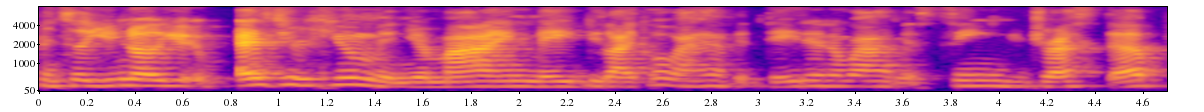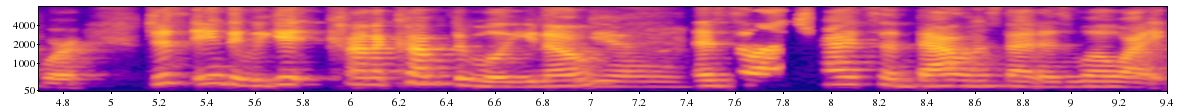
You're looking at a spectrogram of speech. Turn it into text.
and so you know you as you're human your mind may be like oh i haven't dated in a while. I haven't seen you dressed up or just anything. We get kind of comfortable you know? Yeah. And so i try to balance that as well by,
